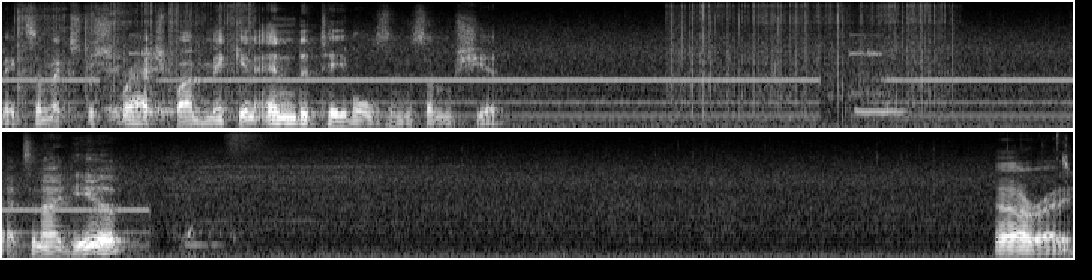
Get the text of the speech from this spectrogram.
Make some extra scratch by making end tables and some shit. That's an idea. Alrighty.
